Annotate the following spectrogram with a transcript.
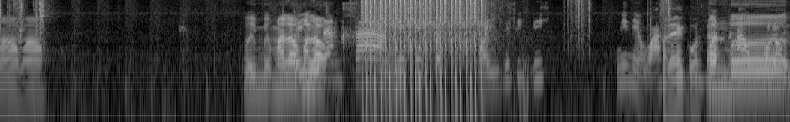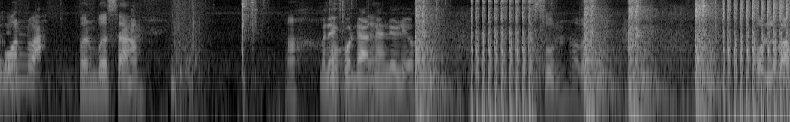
มาเอามาเอาเอ้ยมาแล้วไปมาอแล้วยู่ด้านข้างเนี่ยก็ถอยไปปิ๊กปิ๊กนี่ไหนวะมาได้กดดัเปิ้นลเบอนะร์ เอาคนละคนว่ะเปิ้นเบอร์สามอ๋อมาได้กดดันนะเร็วกระสุนเอาไปคนหรือเปล่า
